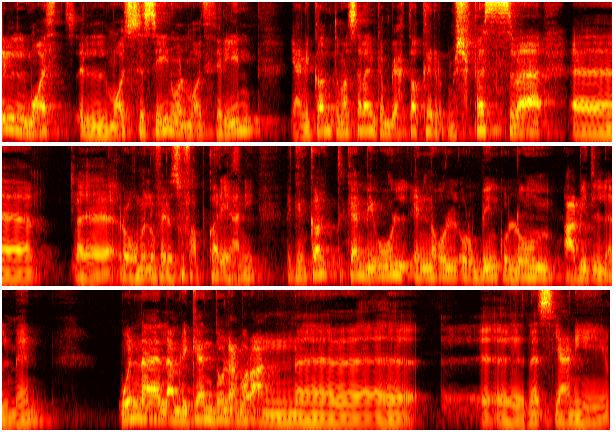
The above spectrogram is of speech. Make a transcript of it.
المؤس... المؤسسين والمؤثرين. يعني كانت مثلا كان بيحتقر مش بس بقى آه آه رغم إنه فيلسوف عبقري يعني لكن كانت كان بيقول إن الأوروبيين كلهم عبيد للألمان وإن الأمريكان دول عبارة عن آه، آه، ناس يعني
